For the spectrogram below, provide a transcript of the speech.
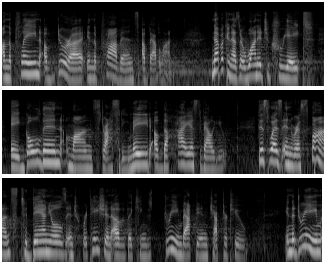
on the plain of Dura in the province of Babylon. Nebuchadnezzar wanted to create a golden monstrosity made of the highest value. This was in response to Daniel's interpretation of the king's dream back in chapter 2. In the dream,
